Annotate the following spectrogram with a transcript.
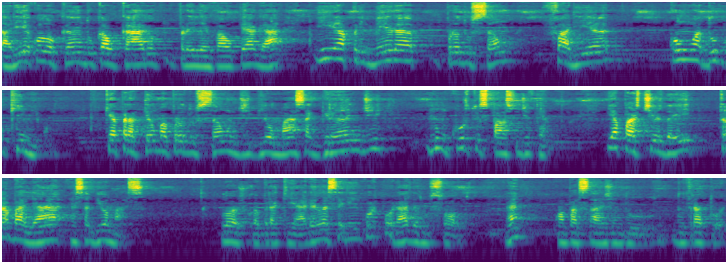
estaria colocando o calcário para elevar o pH e a primeira produção faria com um adubo químico, que é para ter uma produção de biomassa grande num curto espaço de tempo. E a partir daí trabalhar essa biomassa. Lógico, a braquiária ela seria incorporada no solo, né? com a passagem do, do trator.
